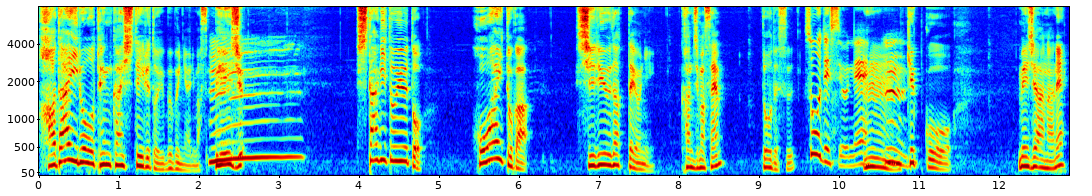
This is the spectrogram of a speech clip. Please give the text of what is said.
肌色を展開しているという部分にあります。ベージュ。ュ下着というとホワイトが主流だったように感じません？どうです、そうですよね、うん。うん。結構メジャーなね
